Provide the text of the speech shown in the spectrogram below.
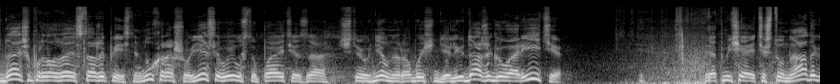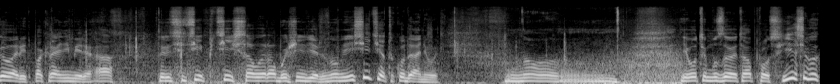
дальше продолжается та же песня. Ну, хорошо, если вы выступаете за четырехдневную рабочую неделю и даже говорите, и отмечаете, что надо говорить, по крайней мере, о 35-часовой рабочей неделе, ну, внесите это куда-нибудь. Но и вот ему задают вопрос, если вы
